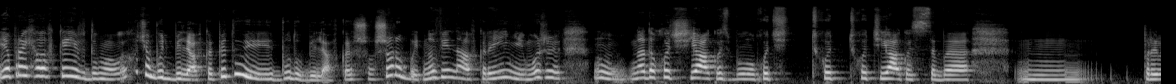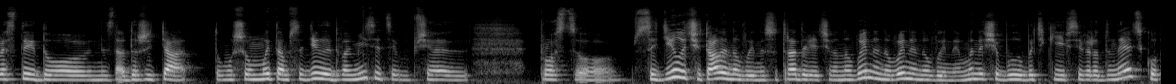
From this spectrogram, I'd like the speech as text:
я приїхала в Київ, думаю, я хочу бути білявка, піду і буду білявка. Що, що робити? Ну, війна в країні, може, ну, треба хоч якось було, хоч, хоч, хоч якось себе м, привести до, не знаю, до життя. Тому що ми там сиділи два місяці, взагалі просто сиділи, читали новини з утра до вечора. Новини, новини, новини. У мене ще були батьки в Сєвєродонецьку,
